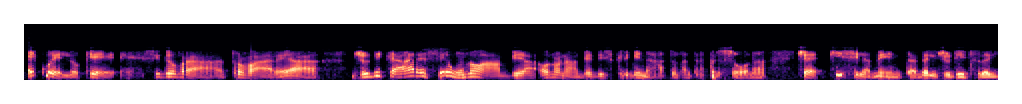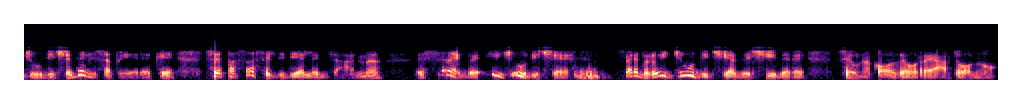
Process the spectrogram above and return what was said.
è quello che si dovrà trovare a giudicare se uno abbia o non abbia discriminato un'altra persona. Cioè chi si lamenta del giudizio del giudice deve sapere che se passasse il DDL ZAN eh, sarebbe il giudice sarebbero i giudici a decidere se una cosa è un reato o no.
